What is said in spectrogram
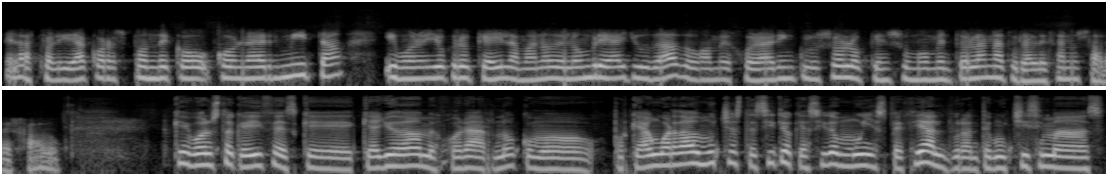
en la actualidad corresponde con, con la ermita y bueno, yo creo que ahí la mano del hombre ha ayudado a mejorar incluso lo que en su momento la naturaleza nos ha dejado. Qué bueno esto que dices, que, ha ayudado a mejorar, ¿no? Como, porque han guardado mucho este sitio que ha sido muy especial durante muchísimas,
